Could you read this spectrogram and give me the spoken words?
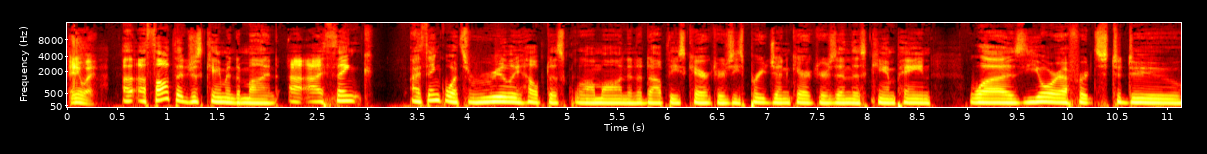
Anyway, a, a thought that just came into mind. I, I think I think what's really helped us glom on and adopt these characters, these pre-gen characters in this campaign, was your efforts to do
